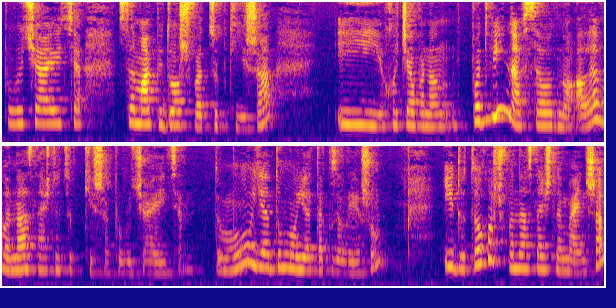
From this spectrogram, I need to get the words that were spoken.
получаються, сама підошва цупкіша. І хоча вона подвійна все одно, але вона значно цупкіша виходить. Тому я думаю, я так залишу. І до того ж, вона значно менша.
